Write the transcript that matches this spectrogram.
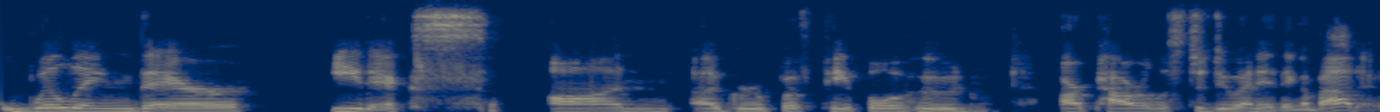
willing their edicts on a group of people who are powerless to do anything about it.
